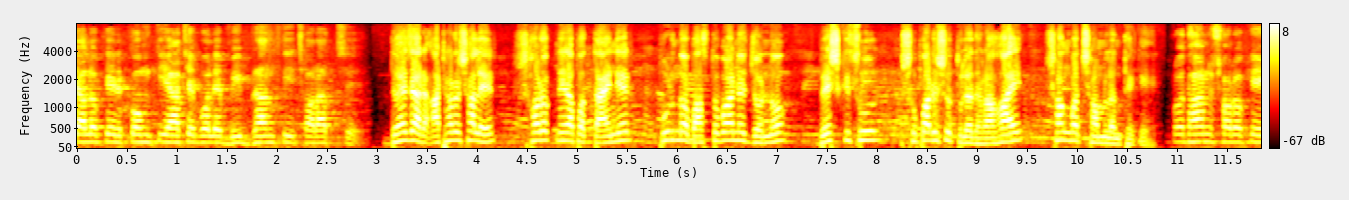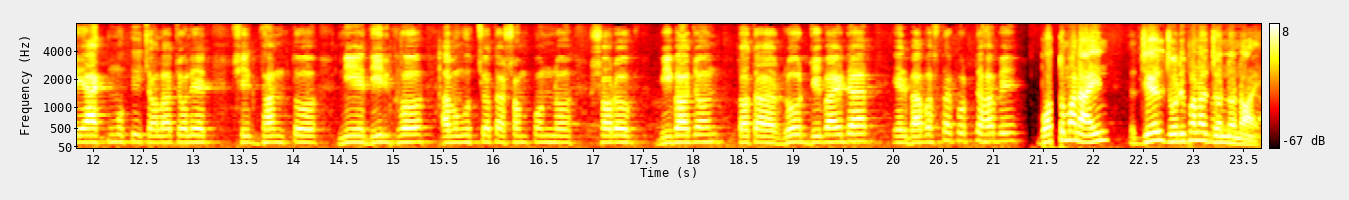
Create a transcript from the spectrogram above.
চালকের কমতি আছে বলে বিভ্রান্তি ছড়াচ্ছে। দুই হাজার আঠারো সালের সড়ক নিরাপত্তা আইনের পূর্ণ বাস্তবায়নের জন্য বেশ কিছু সুপারিশও তুলে ধরা হয় সংবাদ সম্মেলন থেকে। প্রধান সড়কে একমুখী চলাচলের সিদ্ধান্ত নিয়ে দীর্ঘ এবং উচ্চতা সম্পন্ন সড়ক বিভাজন তথা রোড ডিভাইডার এর ব্যবস্থা করতে হবে। বর্তমান আইন জেল জরিমানার জন্য নয়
